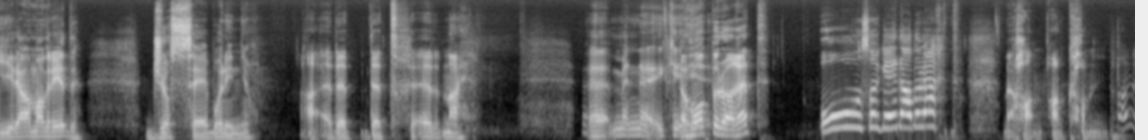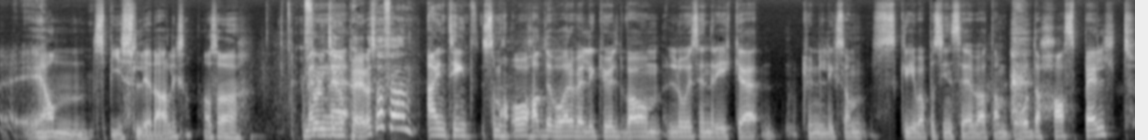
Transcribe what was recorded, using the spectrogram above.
i Real Madrid José Borinho. Nei, det, det, nei. Uh, men Jeg håper du har rett. Å, så gøy det hadde vært! Men han, han kan Er han spiselig der, liksom? Altså Florentino eh, Perez var fan! En ting som hadde vært veldig kult, var om Luis Henrique kunne liksom skrive på sin CV at han både har spilt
